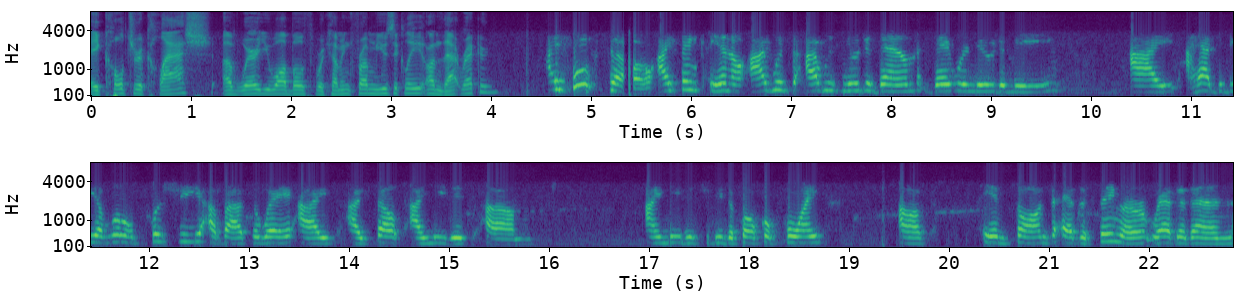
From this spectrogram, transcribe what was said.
a culture clash of where you all both were coming from musically on that record? I think so. I think you know I was I was new to them. They were new to me. I I had to be a little pushy about the way I I felt I needed um, I needed to be the focal point of in songs as a singer rather than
